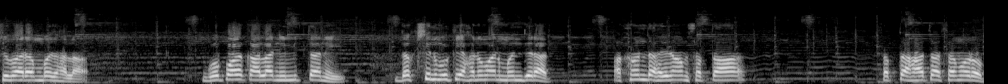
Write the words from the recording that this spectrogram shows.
शुभारंभ झाला. गोपाळकाला निमित्ताने दक्षिणमुखी हनुमान मंदिरात अखंड हरिनाम सप्ताह सप्ताहाचा समारोप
